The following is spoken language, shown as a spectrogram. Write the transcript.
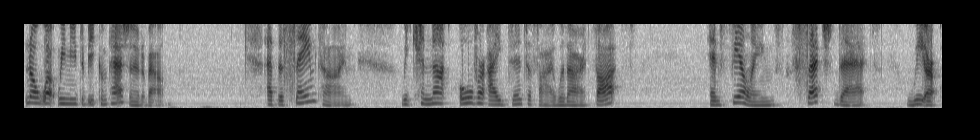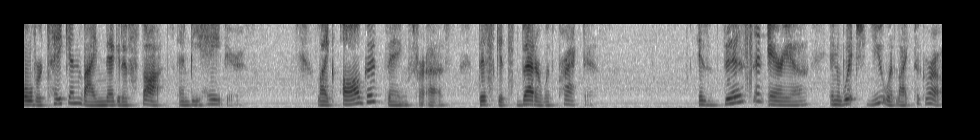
know what we need to be compassionate about. At the same time, we cannot over identify with our thoughts and feelings such that we are overtaken by negative thoughts and behaviors. Like all good things for us, this gets better with practice. Is this an area in which you would like to grow?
